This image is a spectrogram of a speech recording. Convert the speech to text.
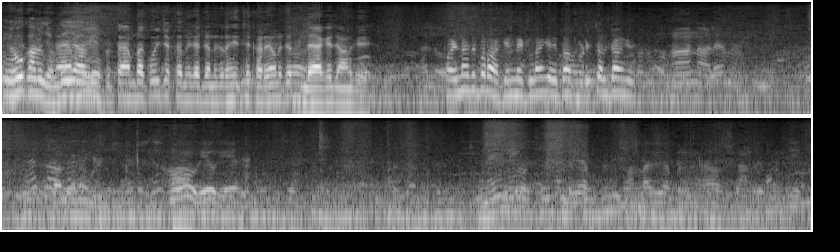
ਇਹੋ ਕੰਮ ਚਾਹੁੰਦੇ ਜਾ ਕੇ ਟਾਈਮ ਦਾ ਕੋਈ ਚੱਕਰ ਨਹੀਂ ਅਸੀਂ ਇੱਥੇ ਖੜੇ ਹਾਂ ਉਹਨੇ ਲੈ ਕੇ ਜਾਣਗੇ। ਪਹਿਲਾਂ ਤੇ ਭਰਾ ਕੇ ਨਿਕਲਾਂਗੇ ਇਦਾਂ ਥੋੜੀ ਚੱਲ ਜਾਾਂਗੇ। ਹੋ ਗਏ ਹੋ ਗਏ। ਨਹੀਂ ਨਹੀਂ ਉੱਥੇ ਹੀ ਹੁੰਦੇ ਆ ਮੰਨ ਲਾ ਵੀ ਆਪਣੀ ਆਹ ਕਾਂਗਰਸ ਹੁੰਦੀ ਇੱਕ ਦੋ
